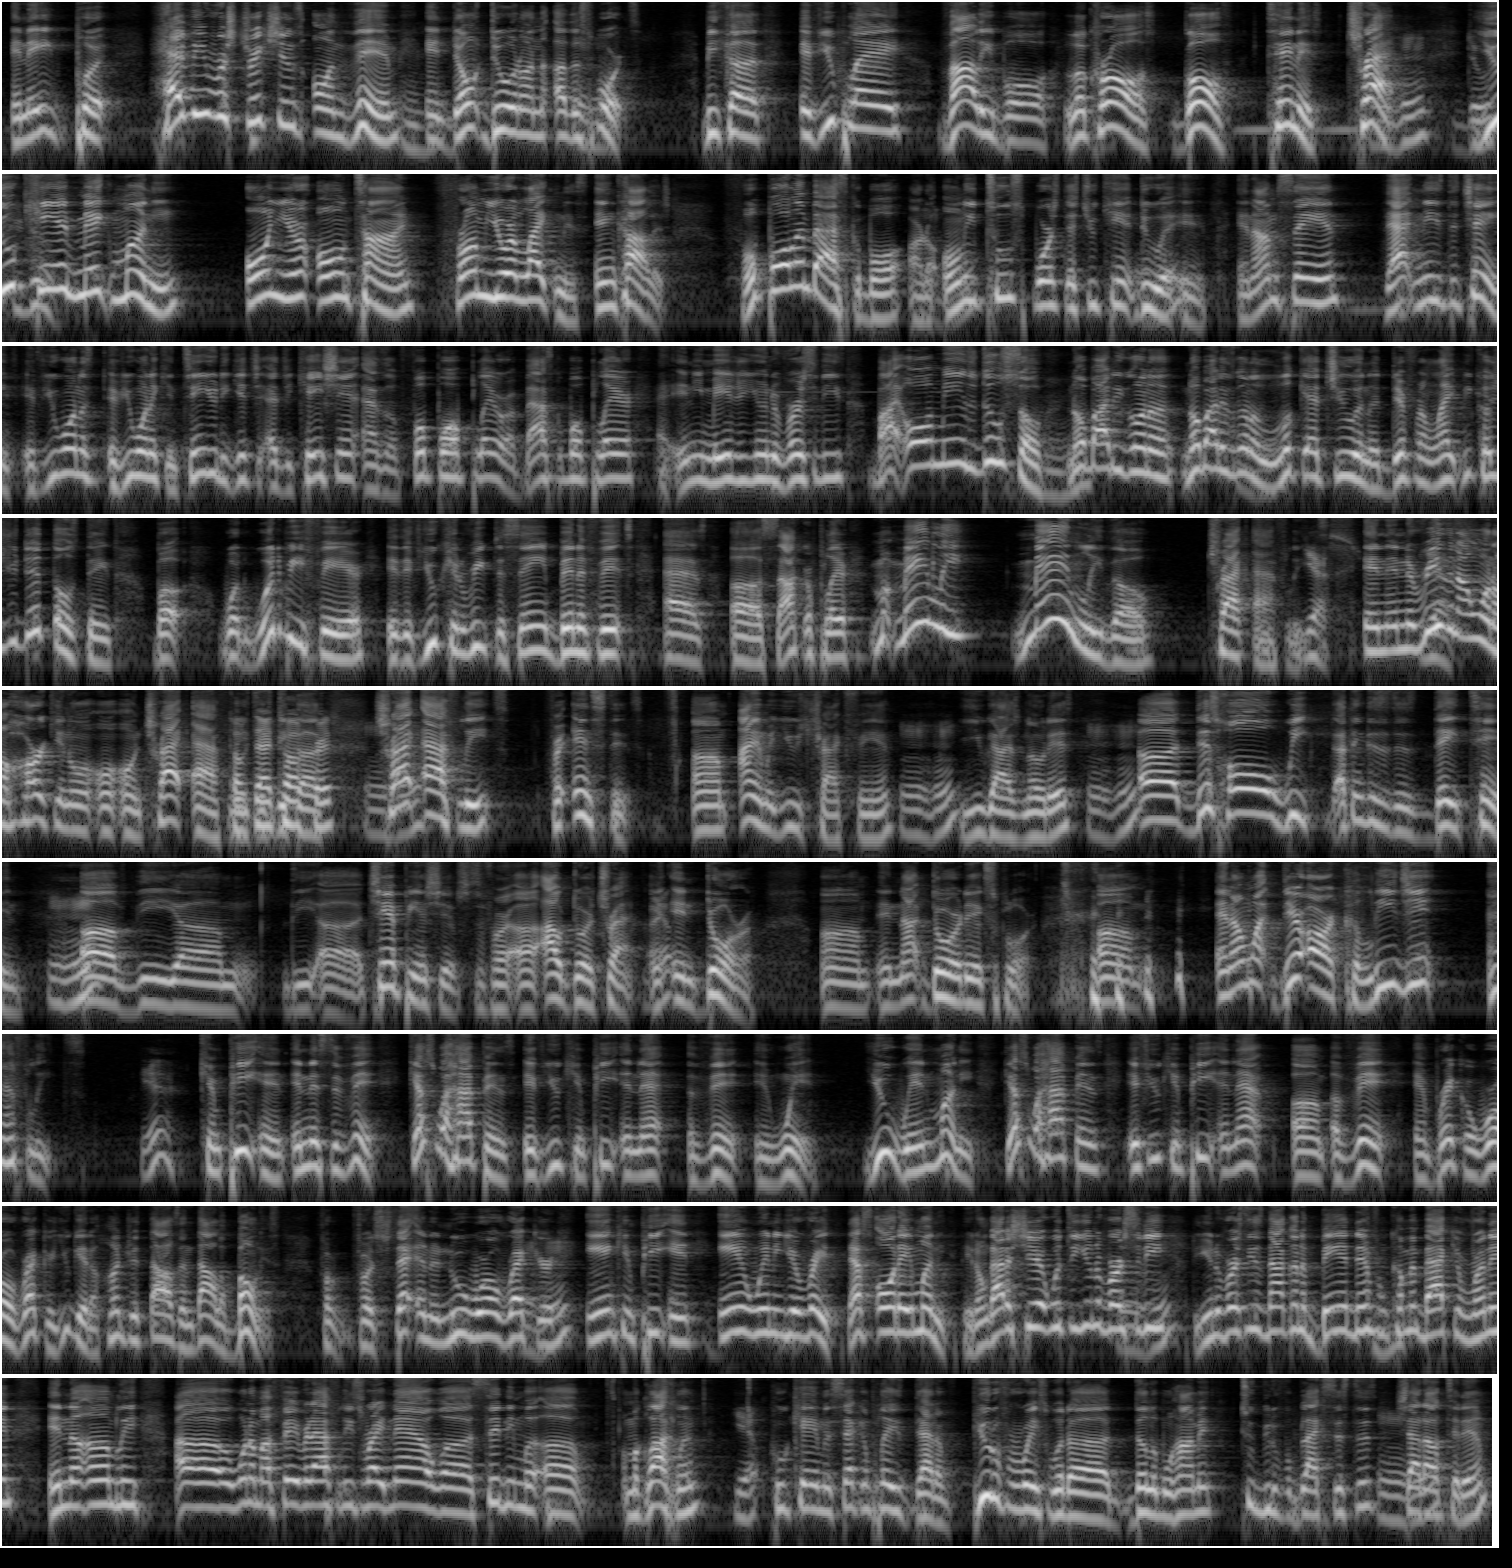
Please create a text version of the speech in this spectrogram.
and they put heavy restrictions on them mm-hmm. and don't do it on the other mm-hmm. sports. Because if you play volleyball, lacrosse, golf, tennis, track, mm-hmm. what you you do. make money on your own time from your likeness in college. Football and basketball are the only two sports that you can't do it in. And I'm saying that needs to change. If you want to if you want to continue to get your education as a football player or a basketball player at any major universities, by all means do so. Mm-hmm. Nobody's going to nobody's to look at you in a different light because you did those things. But what would be fair is if you can reap the same benefits as a soccer player, M- mainly mainly though track athletes. Yes. And and the reason I want to harken on, on, on track athletes that is talk, because Chris. track mm-hmm. athletes, for instance, um, I am a huge track fan. Mm-hmm. You guys know this. Uh, this whole week, I think this is this day 10 Mm-hmm. of the um, the uh, championships for uh, outdoor track Yep. in Dora, um, and not Dora the Explorer. Um, and I want there are collegiate athletes Yeah. competing in this event. Guess what happens if you compete in that event and win? You win money. Guess what happens if you compete in that um, event and break a world record? You get a hundred thousand dollar bonus for, for setting a new world record and competing and winning your race. That's all they money. They don't got to share it with the university. The university is not going to ban them from coming back and running in the um league. Uh, one of my favorite athletes right now, uh, Sydney uh, McLaughlin Yep. who came in second place, had a beautiful race with uh Dalilah Muhammad, two beautiful black sisters. Shout out to them.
